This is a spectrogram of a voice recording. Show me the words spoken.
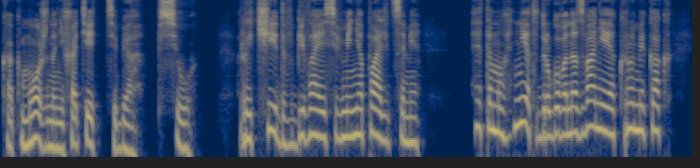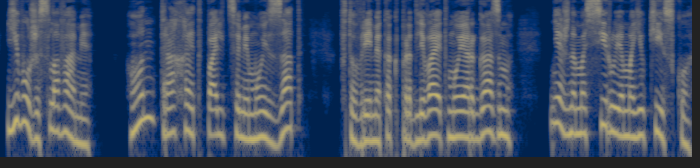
«Как можно не хотеть тебя всю?» Рычит, вбиваясь в меня пальцами. Этому нет другого названия, кроме как его же словами. Он трахает пальцами мой зад, в то время как продлевает мой оргазм – нежно массируя мою киску.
